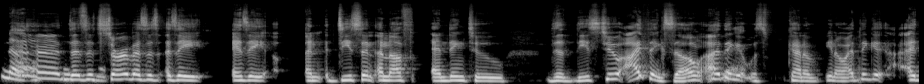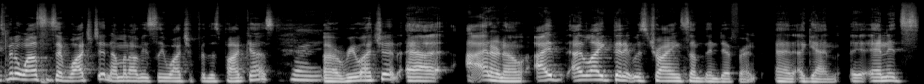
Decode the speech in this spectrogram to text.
No. Eh, does it serve as a, as a as a an decent enough ending to the these two? I think so. I think it was kind of you know I think it, it's been a while since I've watched it, and I'm gonna obviously watch it for this podcast Right. uh, rewatch it. Uh, I don't know. I I like that it was trying something different, and again, and it's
